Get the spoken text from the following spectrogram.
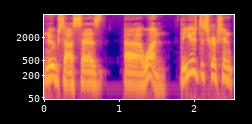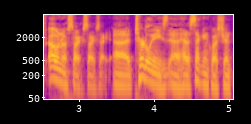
Noob Sauce says, uh, one, the used description. Oh, no, sorry, sorry, sorry. Uh, Turtlini uh, had a second question.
